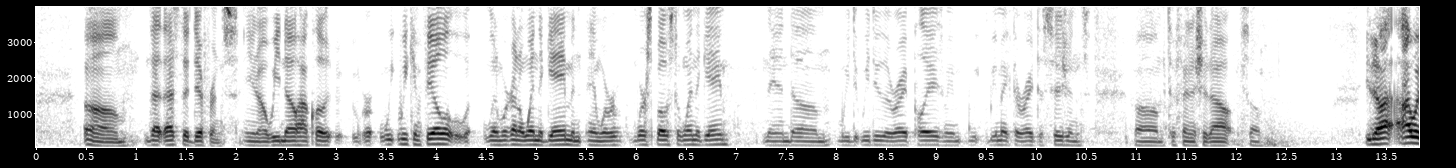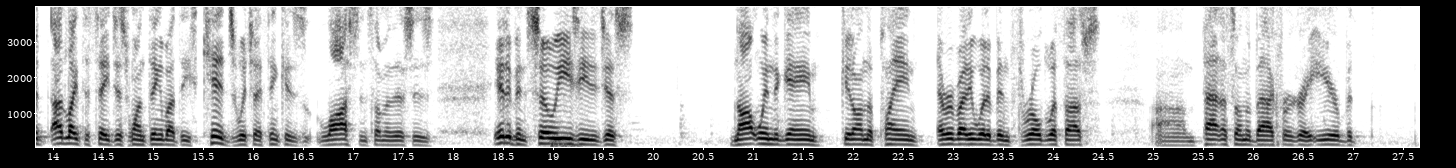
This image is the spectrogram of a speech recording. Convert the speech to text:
um, that, that's the difference. You know, we know how close we, we can feel when we're going to win the game, and, and, we're we're supposed to win the game, and um, we do, we do the right plays, we we make the right decisions um, to finish it out. So. You know, I, I would I'd like to say just one thing about these kids, which I think is lost in some of this, is it'd have been so easy to just not win the game, get on the plane. Everybody would have been thrilled with us, um, patting us on the back for a great year, but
